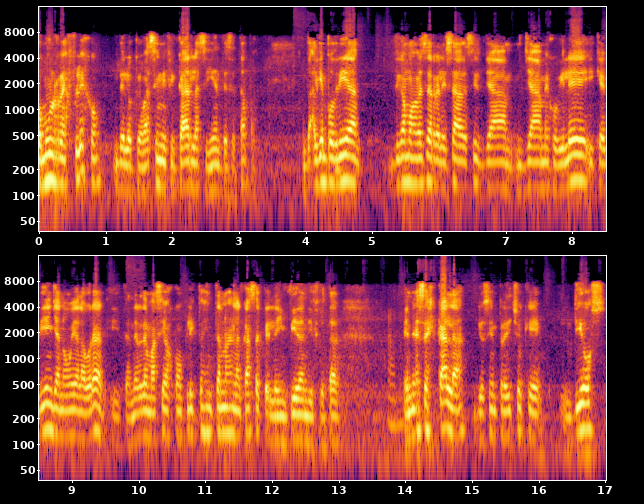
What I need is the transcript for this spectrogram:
como un reflejo de lo que va a significar las siguientes etapas. Alguien podría, digamos, a veces realizar, decir, ya, ya me jubilé y qué bien, ya no voy a laborar y tener demasiados conflictos internos en la casa que le impidan disfrutar. En esa escala, yo siempre he dicho que Dios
